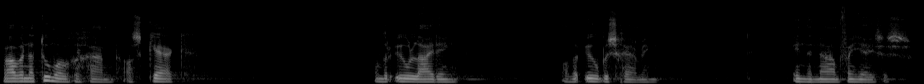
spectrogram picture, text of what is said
waar we naartoe mogen gaan als kerk. Onder uw leiding, onder uw bescherming. In de naam van Jezus.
